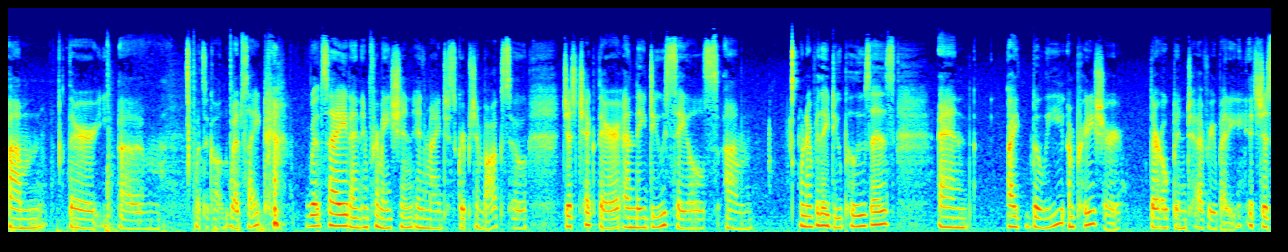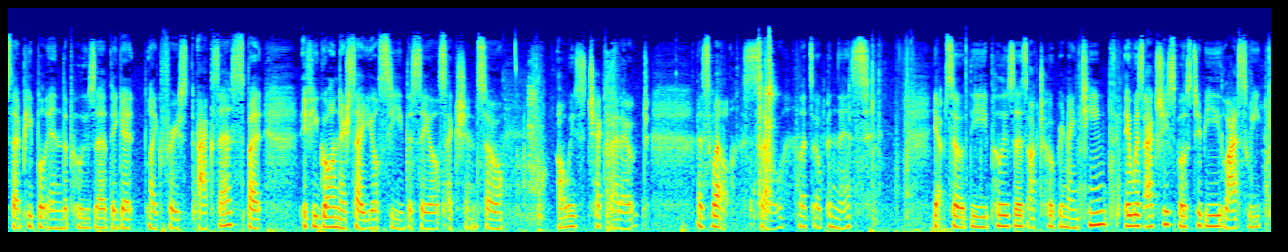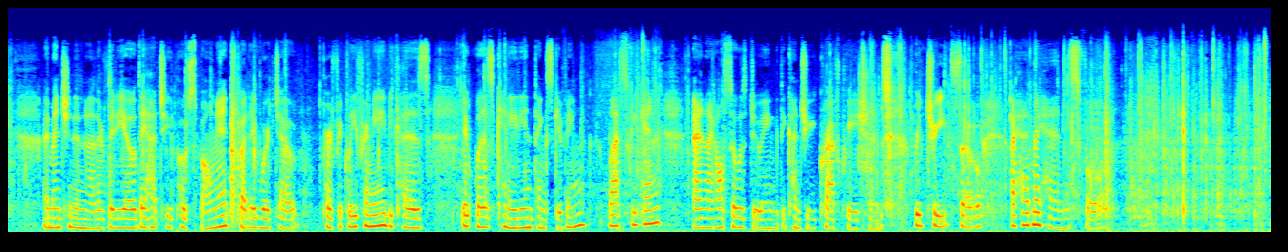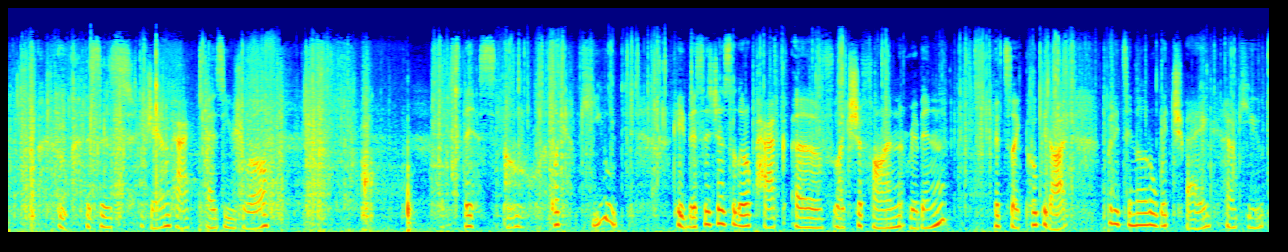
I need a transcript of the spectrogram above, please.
um, their, um, what's it called, website, website and information in my description box, so just check there, and they do sales um, whenever they do Paloozas, and I believe, I'm pretty sure they're open to everybody. It's just that people in the Palooza, they get like first access, but if you go on their site, you'll see the sale section. So always check that out as well. So let's open this. Yeah, so the Palooza is October 19th. It was actually supposed to be last week. I mentioned in another video they had to postpone it, but it worked out perfectly for me because it was Canadian Thanksgiving last weekend and I also was doing the Country Craft Creations retreat so I had my hands full. Ooh, this is jam-packed as usual What is this? Oh, look how cute. Okay, this is just a little pack of like chiffon ribbon. It's like polka dot, but it's in a little witch bag. How cute.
